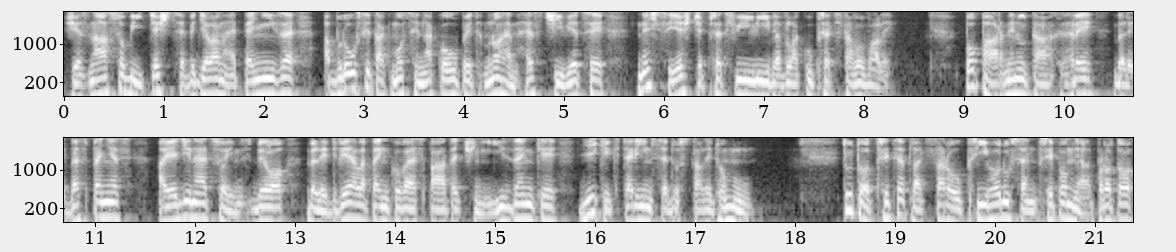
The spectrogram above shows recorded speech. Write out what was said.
že znásobí těžce vydělané peníze a budou si tak moci nakoupit mnohem hezčí věci, než si ještě před chvílí ve vlaku představovali. Po pár minutách hry byli bez peněz a jediné, co jim zbylo, byly dvě lepenkové zpáteční jízdenky, díky kterým se dostali domů. Tuto 30 let starou příhodu jsem připomněl proto,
